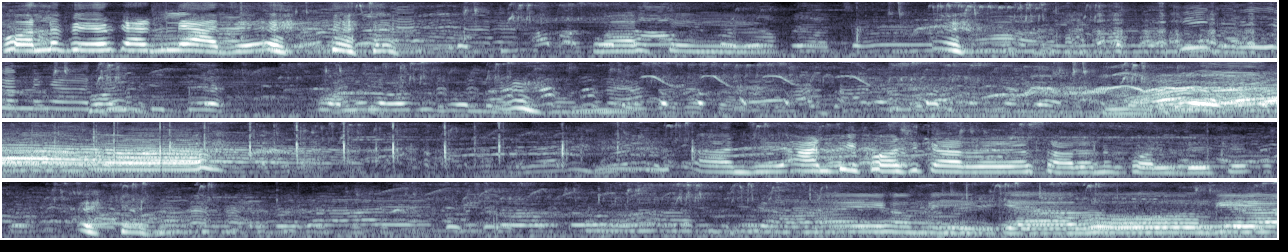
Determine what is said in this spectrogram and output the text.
ਫੁੱਲ ਫੇਰ ਕੱਢ ਲਿਆ ਅੱਜ। ਮਸਤ ਜੀ। ਕੀ ਕਰੀ ਜਾਂਦੀਆਂ ਫੁੱਲ ਕਿੱਥੇ? ਫੁੱਲ ਲਓ ਵੀ ਫੁੱਲ। ਹਾਂਜੀ ਆਂਟੀ ਖੁਸ਼ ਕਰ ਰਹੇ ਆ ਸਾਰਿਆਂ ਨੂੰ ਫੁੱਲ ਦੇ ਕੇ। ਹਾਏ ਹਮੇ ਕੀ ਹੋ ਗਿਆ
